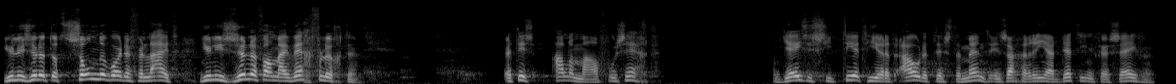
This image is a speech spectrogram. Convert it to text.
Jullie zullen tot zonde worden verleid. Jullie zullen van mij wegvluchten. Het is allemaal voorzegd. Want Jezus citeert hier het Oude Testament in Zacharia 13, vers 7.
